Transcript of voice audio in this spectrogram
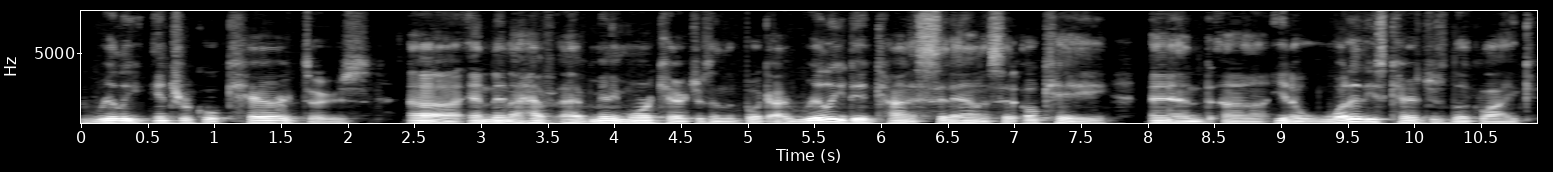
really integral characters, uh, and then I have I have many more characters in the book. I really did kind of sit down and said, okay, and uh, you know, what do these characters look like?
